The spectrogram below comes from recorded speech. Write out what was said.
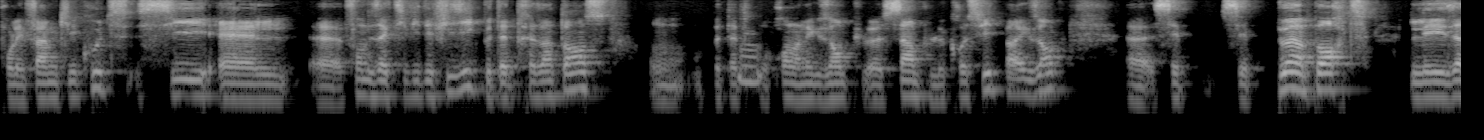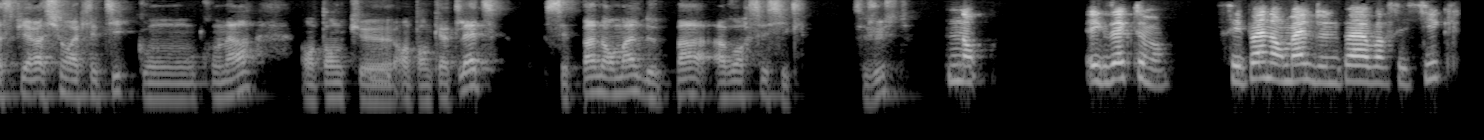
pour, les femmes qui écoutent, si elles euh, font des activités physiques peut-être très intenses, peut-être mm. pour prendre un exemple simple, le CrossFit par exemple, euh, c'est peu importe les aspirations athlétiques qu'on a en tant qu'athlète, c'est pas normal de ne pas avoir ces cycles. C'est juste? Non, exactement. C'est pas normal de ne pas avoir ces cycles.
